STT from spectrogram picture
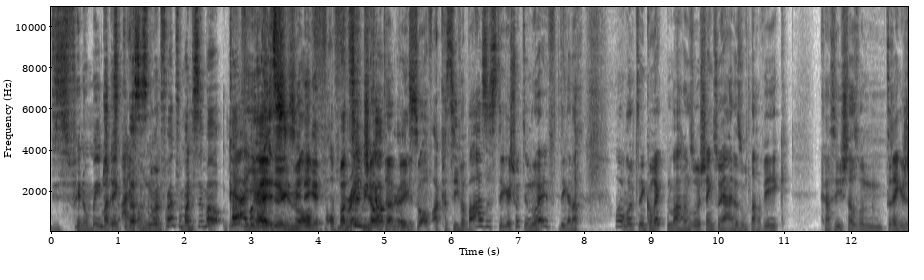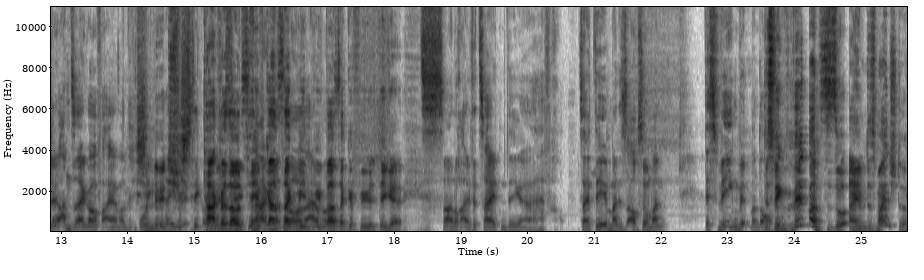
dieses Phänomen. Man ich denke, das ist nur in Frankfurt. Man ist immer Ja, hier kampfbereit ist sie so auf, Digga. auf Man irgendwie Ranger unterwegs, so auf aggressive Basis, Digga. Ich wollte dir nur helfen, Digga, nach, oh, wollte den korrekten machen, so, ich denk so, ja, der sucht nach Weg. Kassier ich da so eine dreckige Ansage auf einmal. Richtig, Unnötig. richtig Tag versaut, safe, ganz Tag wie, wie. Wasser gefühlt, Digga. Das waren noch alte Zeiten, Digga. Seitdem, man ist auch so, man. Deswegen wird man doch. Deswegen will man zu so einem, das meinst du. Ja,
